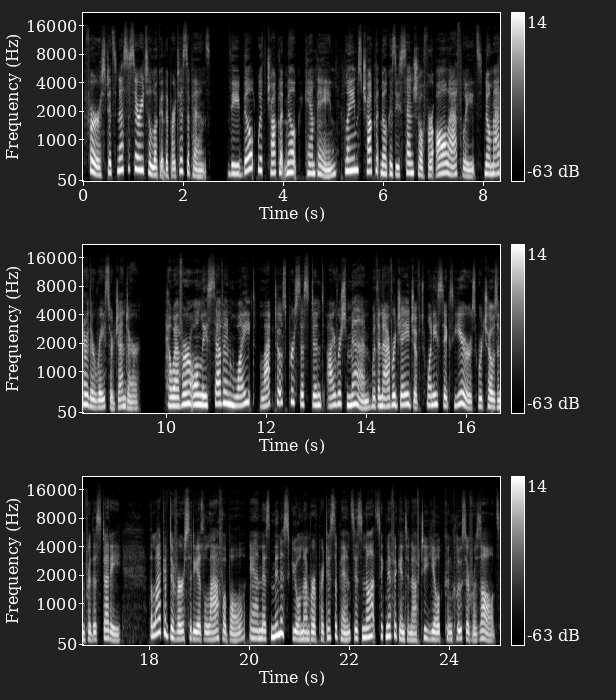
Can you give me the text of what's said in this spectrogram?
First, it's necessary to look at the participants. The Built with Chocolate Milk campaign claims chocolate milk is essential for all athletes, no matter their race or gender. However, only seven white, lactose persistent Irish men with an average age of 26 years were chosen for this study. The lack of diversity is laughable, and this minuscule number of participants is not significant enough to yield conclusive results,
